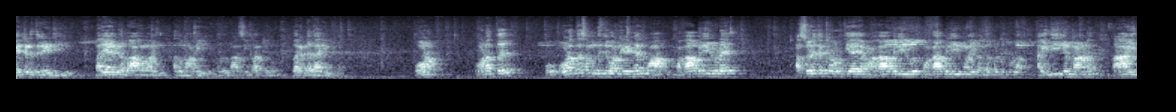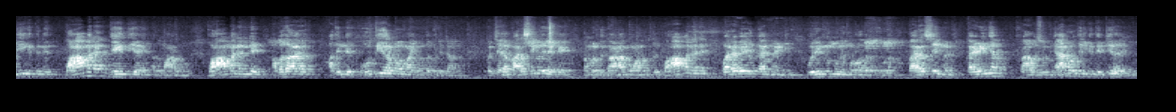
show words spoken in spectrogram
ഏറ്റെടുത്ത് കഴിഞ്ഞിരിക്കുന്നു മലയാളിയുടെ ഭാഗമായി അത് മാറിയിരിക്കുന്നു അത് നാസി പാർട്ടിയൊന്നും വരേണ്ട കാര്യമില്ല. ഓണം. ഓണത്ത് ഓണത്തെ സംബന്ധിച്ച് പറഞ്ഞു കഴിഞ്ഞാൽ മഹാബലിയുടെ അസുര ചക്രവർത്തിയായ മഹാബലിയോ മഹാബലിയുമായി ബന്ധപ്പെട്ടിട്ടുള്ള ഐതിഹ്യമാണ്. ആ ഐതിഹ്യത്തിന് വാമന ജയന്തിയായി അത് മാറുന്നു. വാമനന്റെ അവതാരം അതിന്റെ പൂർത്തീകരണവുമായി ബന്ധപ്പെട്ടിട്ടാണ്. ഇപ്പൊ ചില പരസ്യങ്ങളിലൊക്കെ നമ്മൾക്ക് കാണാൻ പോണത്തിൽ വാമനനെ വരവേൽക്കാൻ വേണ്ടി ഒരുങ്ങുന്നു എന്നുള്ള തരത്തിലുള്ള പരസ്യങ്ങൾ കഴിഞ്ഞ പ്രാവശ്യവും ഞാൻ ഓർത്ത് എനിക്ക് തെറ്റിയതായിരുന്നു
